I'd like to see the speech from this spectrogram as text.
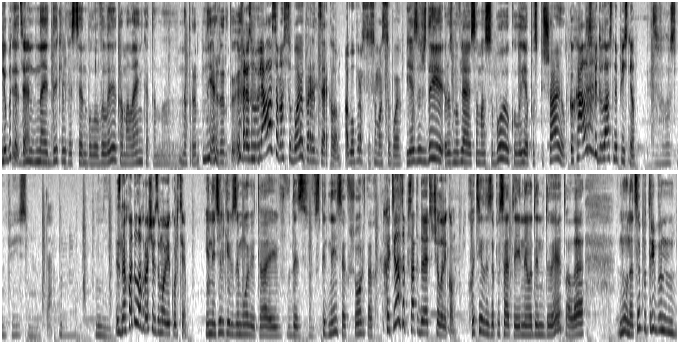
Любите це? Е, На декілька сцен було велика, маленька, там е, напри... Не я жартую. Розмовляла сама з собою перед дзеркалом або просто сама з собою. Я завжди розмовляю сама з собою, коли я поспішаю. Кохалась під власну пісню. Це власну пісню. Так. Ні. Знаходила гроші в зимовій курці. І не тільки в зимовій, та й в десь в спідницях, в шортах. Хотіла записати дует з чоловіком. Хотіли записати і не один дует, але ну на це потрібен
